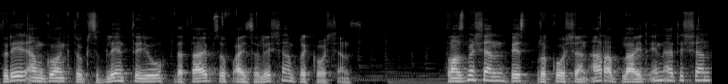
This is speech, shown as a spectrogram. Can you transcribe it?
Today I'm going to explain to you the types of isolation precautions. Transmission-based precautions are applied in addition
